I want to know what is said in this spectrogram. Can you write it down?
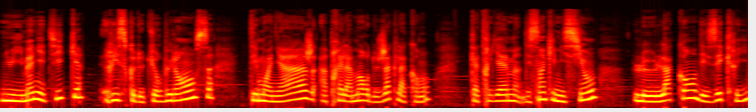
Nuit magnétique, risque de turbulence, témoignage après la mort de Jacques Lacan, quatrième des cinq émissions, le Lacan des écrits,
